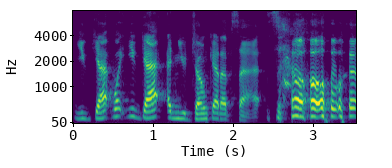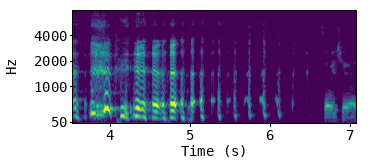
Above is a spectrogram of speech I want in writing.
you get what you get and you don't get upset. So so true.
